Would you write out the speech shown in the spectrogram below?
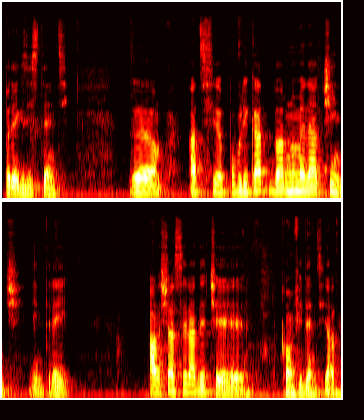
preexistenți. Ați publicat doar numele a cinci dintre ei. Al șaselea de ce confidențial?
